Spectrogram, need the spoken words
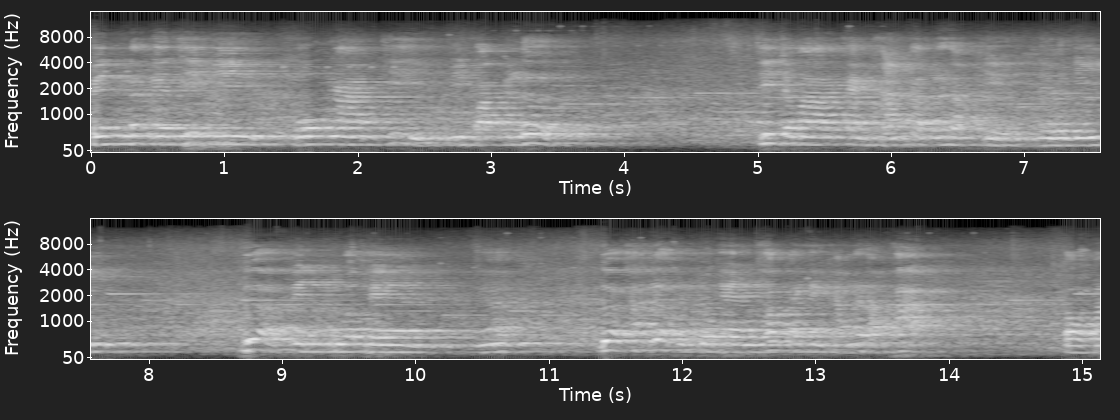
เป็นนักเรียนที่มีโครงงานที่มีความเป็นเลิศที่จะมาแข่งขันกันระดับเขตในวันนี้ เพื่อเป็นตัวแทนนะเพื่อคัดเลือกเป็นตัวแทนเข้าไปแข่งขันระดับภาคต่อไป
